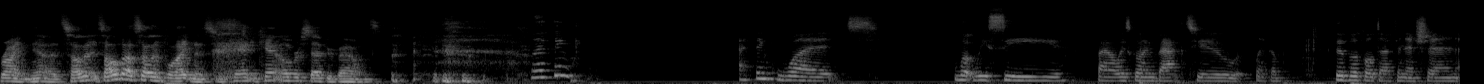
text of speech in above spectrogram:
Right? Yeah, it's southern. It's all about southern politeness. You can't you can't overstep your bounds. well i think i think what what we see by always going back to like a biblical definition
